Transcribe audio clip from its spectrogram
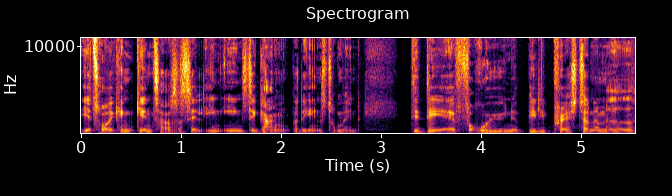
jeg tror ikke, han gentager sig selv en eneste gang på det instrument. Det, det er forrygende. Billy Preston er med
